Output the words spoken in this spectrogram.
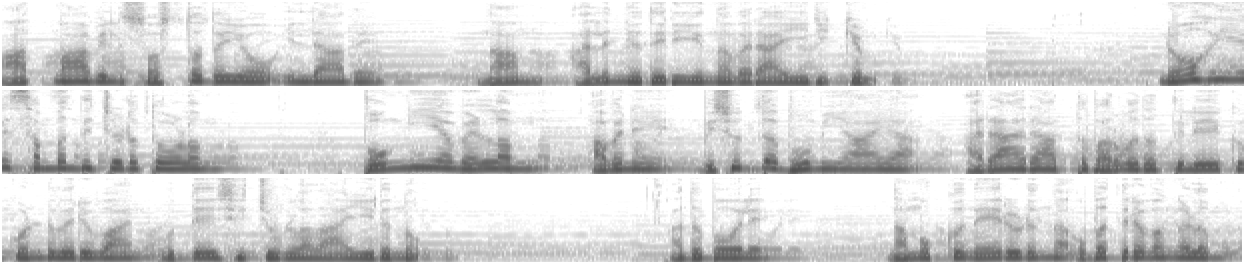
ആത്മാവിൽ സ്വസ്ഥതയോ ഇല്ലാതെ നാം അലഞ്ഞുതിരിയുന്നവരായിരിക്കും. നോഹയെ സംബന്ധിച്ചിടത്തോളം പൊങ്ങിയ വെള്ളം അവനെ വിശുദ്ധ ഭൂമിയായ അരാരാത്ത് പർവതത്തിലേക്ക് കൊണ്ടുവരുവാൻ ഉദ്ദേശിച്ചുള്ളതായിരുന്നു. അതുപോലെ നമുക്ക് നേരിടുന്ന ഉപദ്രവങ്ങളും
